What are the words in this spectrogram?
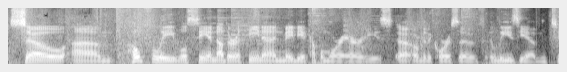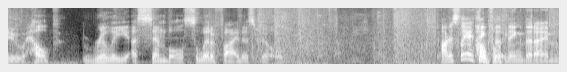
So um, hopefully we'll see another Athena and maybe a couple more Ares uh, over the course of Elysium to help really assemble, solidify this build. Honestly, I think Hopefully. the thing that I'm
